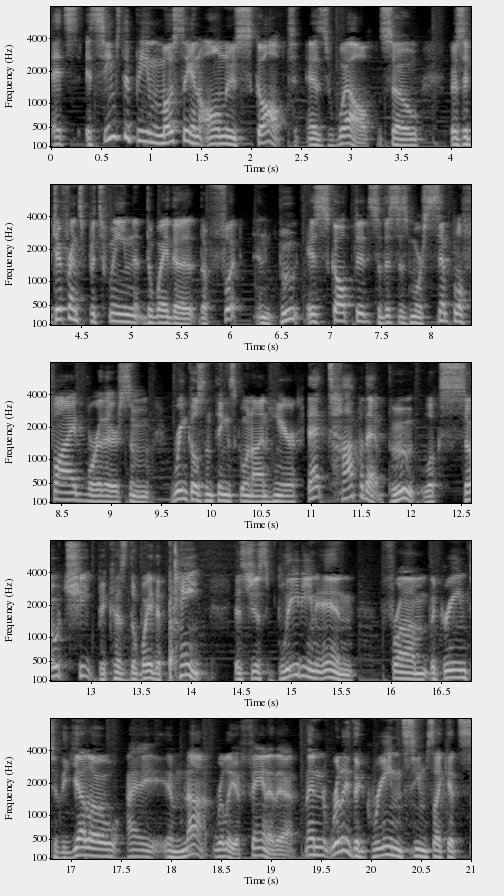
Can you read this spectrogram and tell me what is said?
It's It seems to be mostly an all new sculpt as well. So there's a difference between the way the, the foot and boot is sculpted. So this is more simplified where there's some wrinkles and things going on here. That top of that boot looks so cheap because the way the paint is just bleeding in from the green to the yellow. I am not really a fan of that. And really the green seems like it's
